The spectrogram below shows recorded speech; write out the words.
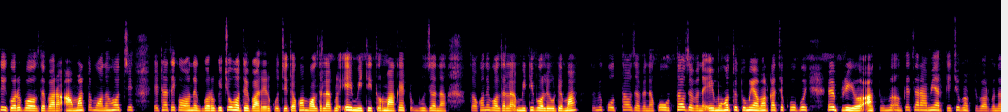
কি করে বলতে পারো? আমার তো মনে হচ্ছে এটা থেকে অনেক বড় কিছু হতে পারে। কুচি তখন বলতে লাগল, এই মিটি তোর মাকে একটু বুঝে না। তখনই বলতে লাগ মিটি বলে উঠে মা, তুমি কোথাও যাবে না, কোথাও যাবে না। এই মুহূর্তে তুমি আমার কাছে খুবই প্রিয়। আর তোমাকে ছাড়া আমি আর কিছু ভাবতে পারব না।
